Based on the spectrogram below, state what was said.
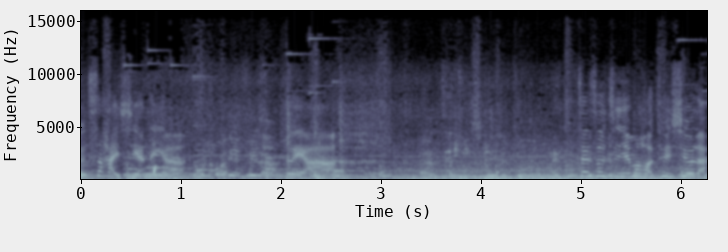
有吃海鲜的呀。对呀。再做几年嘛，好退休了。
